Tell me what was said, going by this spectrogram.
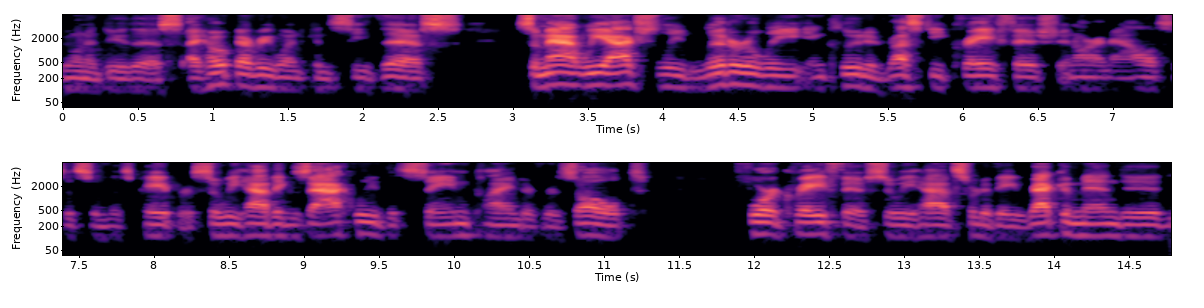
you want to do this. I hope everyone can see this. So Matt, we actually literally included rusty crayfish in our analysis in this paper. So we have exactly the same kind of result for crayfish. So we have sort of a recommended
